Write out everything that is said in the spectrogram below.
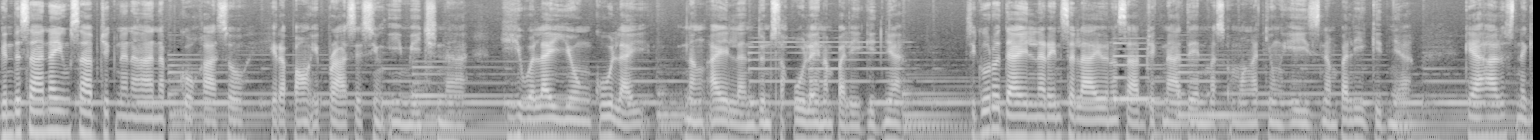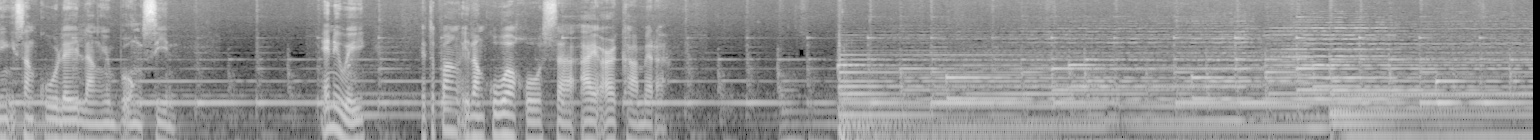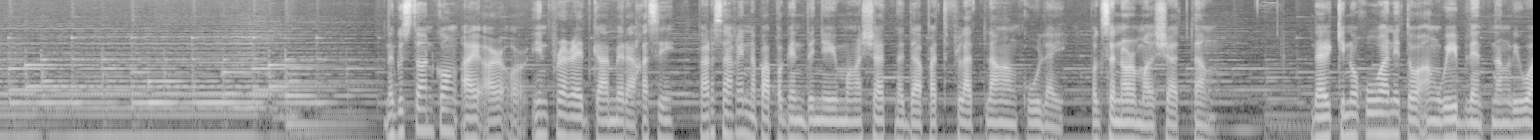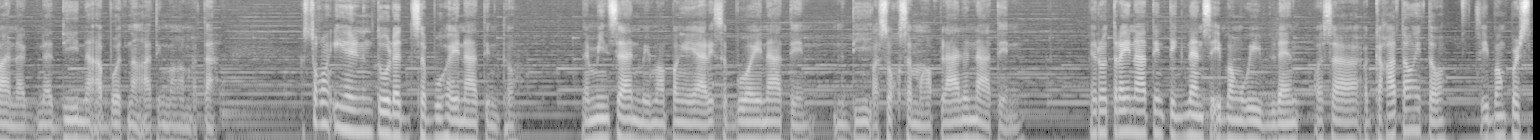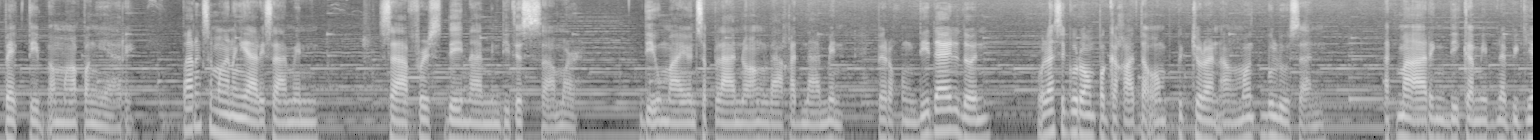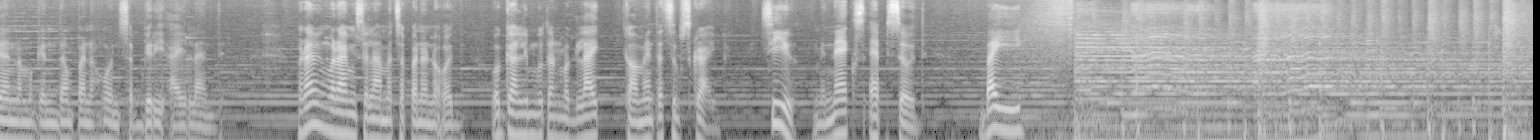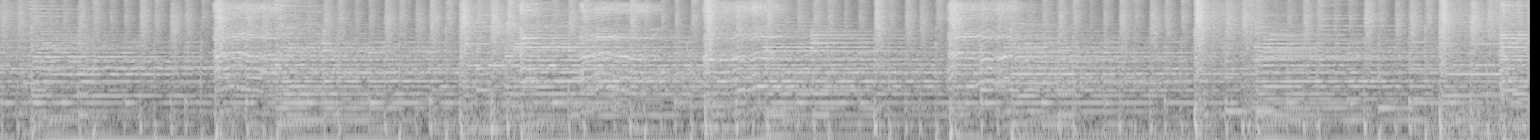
Maganda sana yung subject na nahanap ko kaso hirap akong i-process yung image na hihiwalay yung kulay ng island dun sa kulay ng paligid niya. Siguro dahil na rin sa layo ng subject natin mas umangat yung haze ng paligid niya kaya halos naging isang kulay lang yung buong scene. Anyway, ito pa ang ilang kuha ko sa IR camera. Nagustuhan ko ang IR or infrared camera kasi para sa akin napapaganda niya yung mga shot na dapat flat lang ang kulay pag sa normal shot lang. Dahil kinukuha nito ang wavelength ng liwanag na di naabot ng ating mga mata. Gusto kong ihalin tulad sa buhay natin to. Na minsan may mga pangyayari sa buhay natin na di pasok sa mga plano natin. Pero try natin tignan sa ibang wavelength o sa pagkakataong ito sa ibang perspective ang mga pangyayari parang sa mga nangyari sa amin sa first day namin dito sa summer. Di umayon sa plano ang lakad namin. Pero kung di dahil doon, wala siguro ang pagkakataong picturean ang Mount Bulusan at maaring di kami nabigyan ng magandang panahon sa Biri Island. Maraming maraming salamat sa panonood. Huwag kalimutan mag-like, comment at subscribe. See you in my next episode. Bye!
